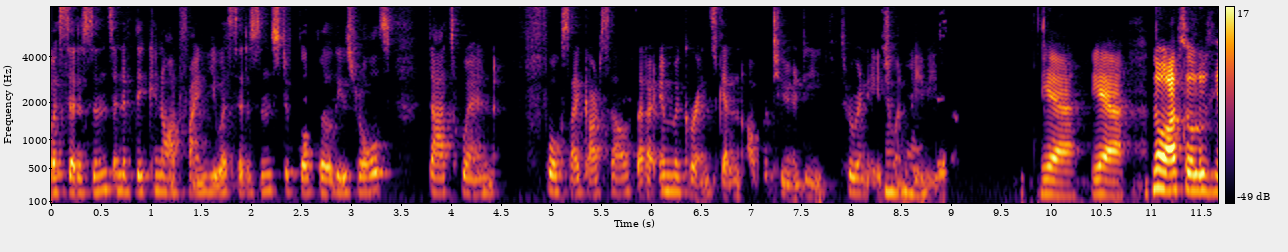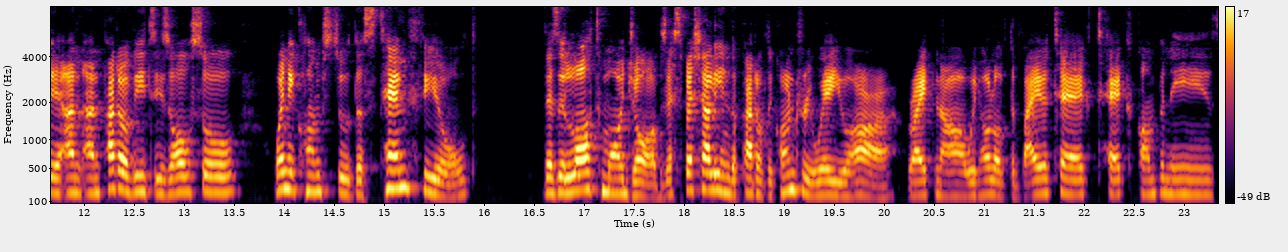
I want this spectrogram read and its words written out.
us citizens and if they cannot find us citizens to fulfill these roles that's when folks like ourselves that are immigrants get an opportunity through an H1B mm-hmm. visa. Yeah, yeah. No, absolutely. And and part of it is also when it comes to the STEM field, there's a lot more jobs, especially in the part of the country where you are right now with all of the biotech, tech companies,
